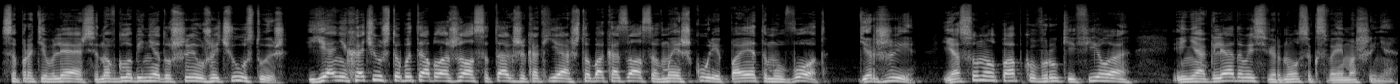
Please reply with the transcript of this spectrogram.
Сопротивляешься, но в глубине души уже чувствуешь. Я не хочу, чтобы ты облажался так же, как я, чтобы оказался в моей шкуре, поэтому вот, держи». Я сунул папку в руки Фила и, не оглядываясь, вернулся к своей машине.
